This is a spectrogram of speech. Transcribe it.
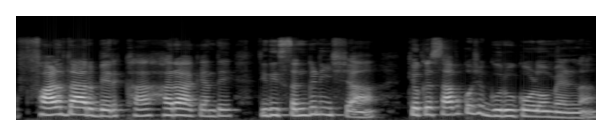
ਫਲਦਾਰ ਬਿਰਖਾ ਹਰਾ ਕਹਿੰਦੇ, ਜਿਹਦੀ ਸੰਘਣੀ ਛਾਂ, ਕਿਉਂਕਿ ਸਭ ਕੁਝ ਗੁਰੂ ਕੋਲੋਂ ਮਿਲਣਾ।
